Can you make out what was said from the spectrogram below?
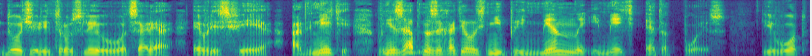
Дочери трусливого царя Эврисфея Адмете внезапно захотелось непременно иметь этот пояс. И вот,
